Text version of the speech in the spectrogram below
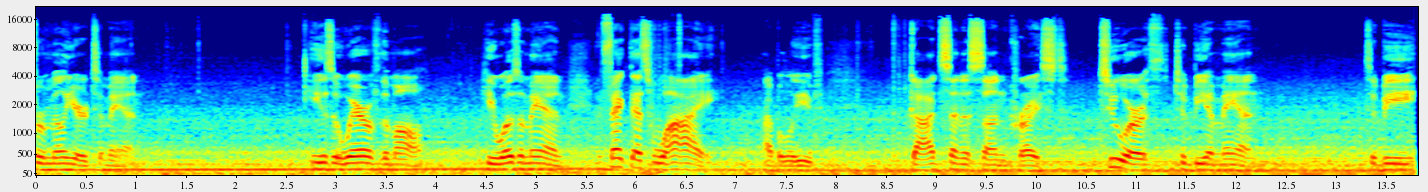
familiar to man. He is aware of them all. He was a man. In fact, that's why I believe God sent his son Christ to earth to be a man, to be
